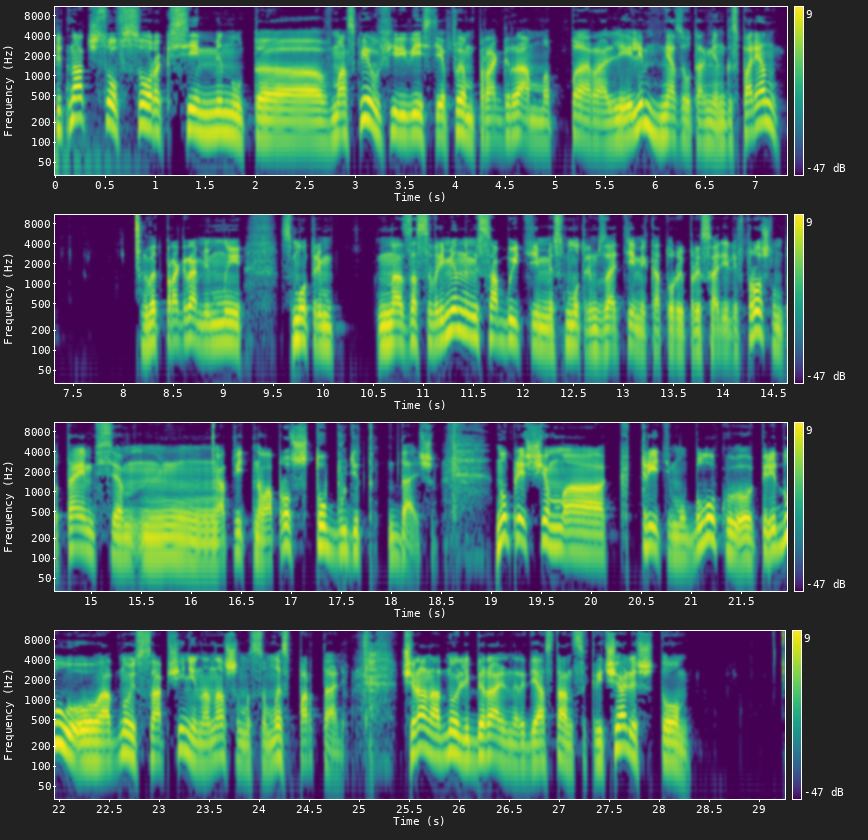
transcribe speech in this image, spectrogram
15 часов 47 минут э, в Москве. В эфире Вести ФМ программа «Параллели». Меня зовут Армен Гаспарян. В этой программе мы смотрим на, за современными событиями, смотрим за теми, которые происходили в прошлом, пытаемся м- ответить на вопрос, что будет дальше. Но прежде чем а, к третьему блоку перейду, одно из сообщений на нашем СМС-портале. Вчера на одной либеральной радиостанции кричали, что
